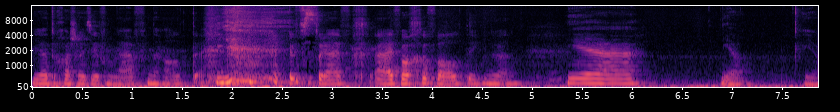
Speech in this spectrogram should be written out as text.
Ja, du kannst uns ja auf dem Laufenden halten. Ja. Ob es dir einfach einfacher fällt irgendwann. Ja. Ja. Ja.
